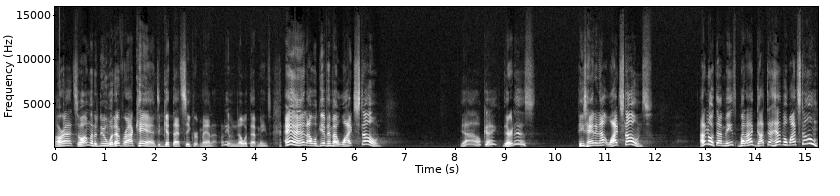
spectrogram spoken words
All right, so I'm going to do whatever I can to get that secret manna. I don't even know what that means. And I will give him a white stone. Yeah, okay, there it is. He's handing out white stones. I don't know what that means, but I got to have a white stone.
